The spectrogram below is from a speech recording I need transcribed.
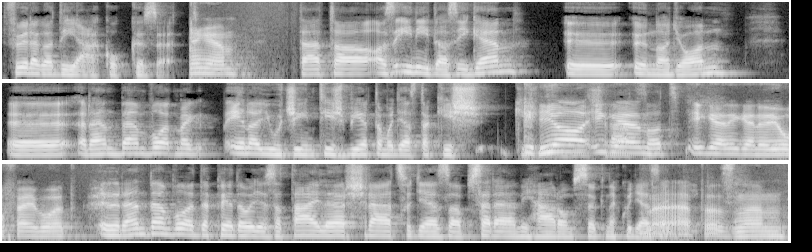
főleg a diákok között. Igen. Tehát a, az Inid az igen, ő, ő nagyon ö, rendben volt, meg én a Eugene-t is bírtam, hogy ezt a kis, kis ja, kis igen, srácot. igen, igen, ő jó fej volt. Ő rendben volt, de például, hogy ez a Tyler srác, ugye ez a szerelmi háromszögnek, ugye ez hát, az nem.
